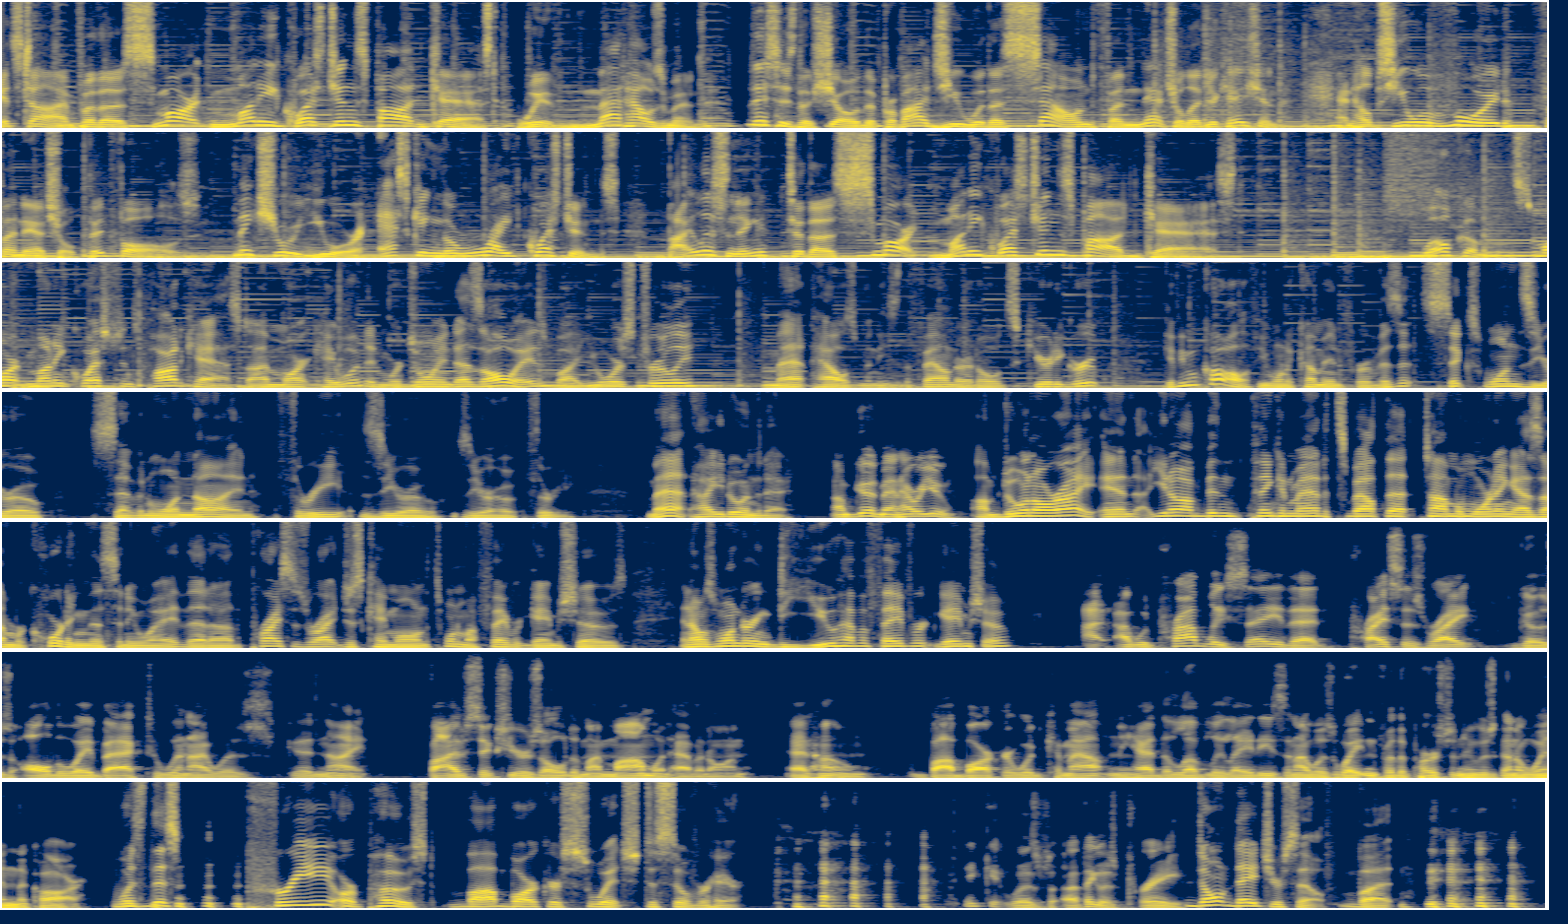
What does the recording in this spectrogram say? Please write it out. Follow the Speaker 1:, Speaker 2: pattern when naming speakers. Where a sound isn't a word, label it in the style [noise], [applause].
Speaker 1: It's time for the Smart Money Questions Podcast with Matt Hausman. This is the show that provides you with a sound financial education and helps you avoid financial pitfalls. Make sure you are asking the right questions by listening to the Smart Money Questions Podcast.
Speaker 2: Welcome to the Smart Money Questions Podcast. I'm Mark Haywood, and we're joined, as always, by yours truly, Matt Hausman. He's the founder at Old Security Group give him a call if you want to come in for a visit 610 719 3003. Matt, how you doing today?
Speaker 3: I'm good, man. How are you?
Speaker 2: I'm doing all right. And, you know, I've been thinking, Matt, it's about that time of morning as I'm recording this anyway, that uh, The Price is Right just came on. It's one of my favorite game shows. And I was wondering, do you have a favorite game show?
Speaker 3: I, I would probably say that Price is Right goes all the way back to when I was, good night, five, six years old, and my mom would have it on at home. Bob Barker would come out and he had the lovely ladies, and I was waiting for the person who was going to win the car.
Speaker 2: Was this [laughs] pre or post Bob Barker switch to silver hair? [laughs]
Speaker 3: I think it was. I think it was pre.
Speaker 2: Don't date yourself, but [laughs]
